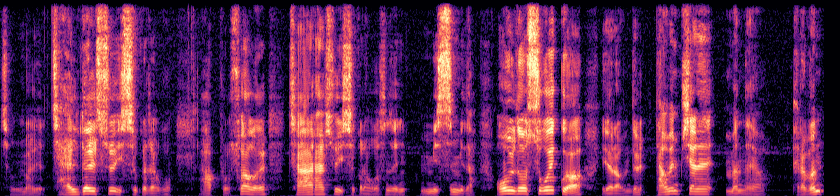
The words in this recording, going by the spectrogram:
정말 잘 될 수 있을 거라고 앞으로 수학을 잘 할 수 있을 거라고 선생님 믿습니다. 오늘도 수고했고요. 여러분들 다음 시간에 만나요. 여러분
